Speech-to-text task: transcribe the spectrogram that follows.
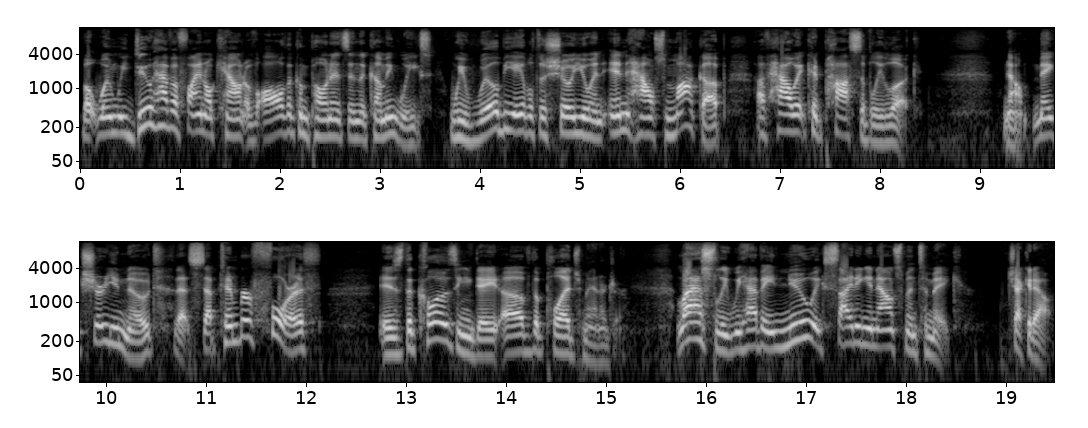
But when we do have a final count of all the components in the coming weeks, we will be able to show you an in-house mock-up of how it could possibly look. Now, make sure you note that September 4th is the closing date of the Pledge Manager. Lastly, we have a new exciting announcement to make. Check it out.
